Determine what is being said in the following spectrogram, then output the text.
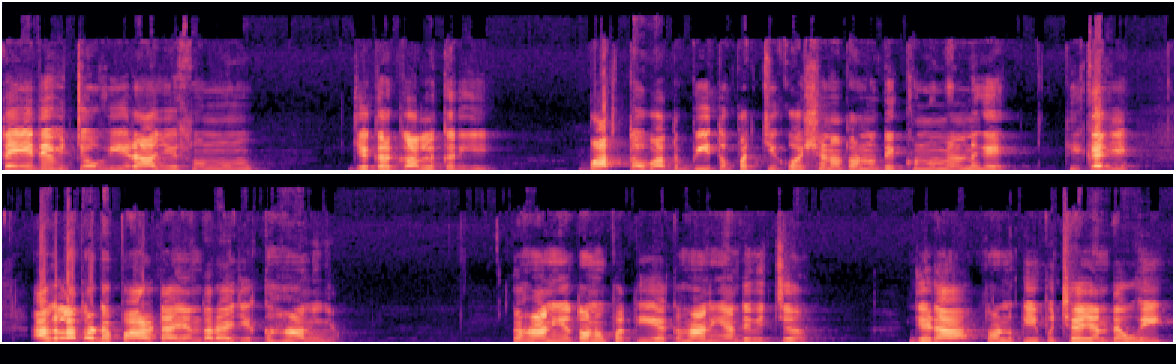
ਤੇ ਇਹਦੇ ਵਿੱਚੋਂ ਵੀ ਰਾਜੇ ਸੋਨੂੰ, ਜੇਕਰ ਗੱਲ ਕਰੀਏ, ਵੱਧ ਤੋਂ ਵੱਧ 20 ਤੋਂ 25 ਕੁਐਸਚਨ ਤੁਹਾਨੂੰ ਦੇਖਣ ਨੂੰ ਮਿਲਣਗੇ। ਠੀਕ ਹੈ ਜੀ? ਅਗਲਾ ਤੁਹਾਡਾ ਪਾਰਟ ਆ ਜਾਂਦਾ ਰਾਜੇ ਕਹਾਣੀਆਂ। ਕਹਾਣੀਆਂ ਤੁਹਾਨੂੰ ਪਤੀ ਹੈ, ਕਹਾਣੀਆਂ ਦੇ ਵਿੱਚ ਜਿਹੜਾ ਤੁਹਾਨੂੰ ਕੀ ਪੁੱਛਿਆ ਜਾਂਦਾ ਉਹੀ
